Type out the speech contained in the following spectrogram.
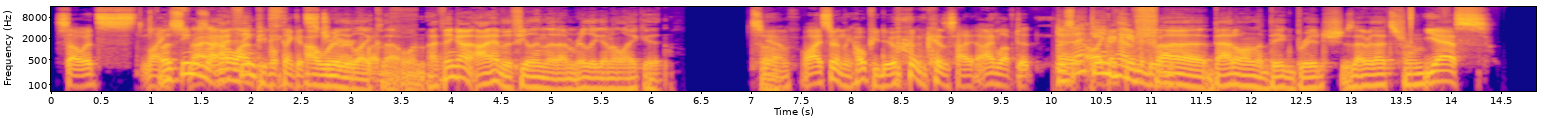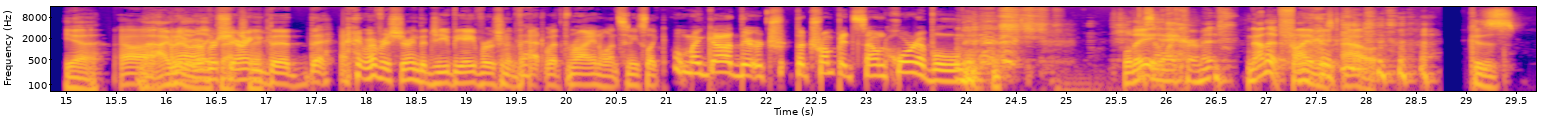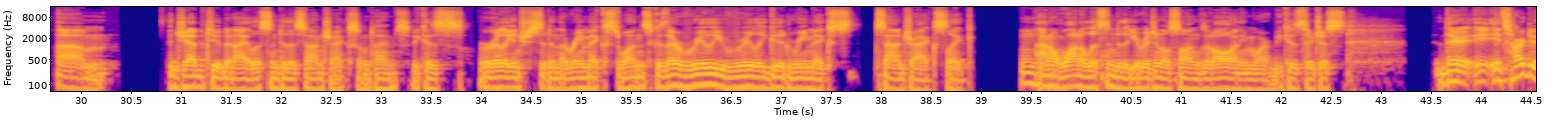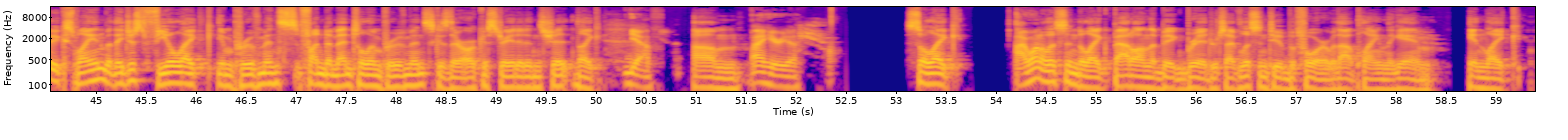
So it's like Well, it seems I, I know I a lot think of people think it's I'll really like but- that one. I think I, I have a feeling that I'm really gonna like it. So Yeah, well, I certainly hope you do because I, I loved it. Does I- that game I came have into uh, Battle on the Big Bridge? Is that where that's from? yes, Yeah. uh, I really I remember that sharing the, the I remember sharing the GBA version of that with Ryan once, and he's like, "Oh my god, they're tr- the trumpets sound horrible." Well, they sound like Kermit. now that five is out, because um, JebTube and I listen to the soundtrack sometimes because we're really interested in the remixed ones because they're really, really good remixed soundtracks. Like Mhm. I don't want to listen to the original songs at all anymore because they're just they're it's hard to explain but they just feel like improvements fundamental improvements because they're orchestrated and shit like Yeah, um I hear you. so like i want to listen to like battle on the big bridge which i've listened to before without playing the game in like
